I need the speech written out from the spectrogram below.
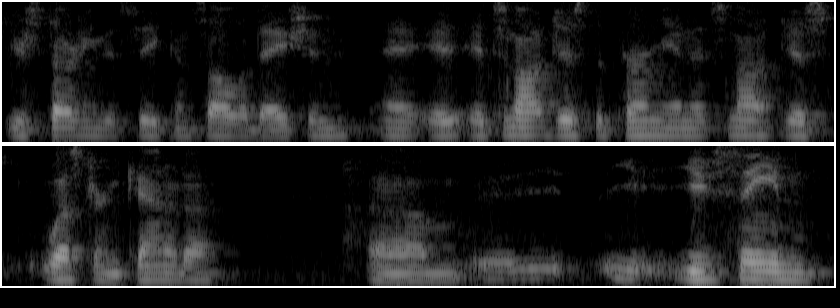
you're starting to see consolidation. Eh, it's not just the Permian, it's not just Western Canada. Um, you've seen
